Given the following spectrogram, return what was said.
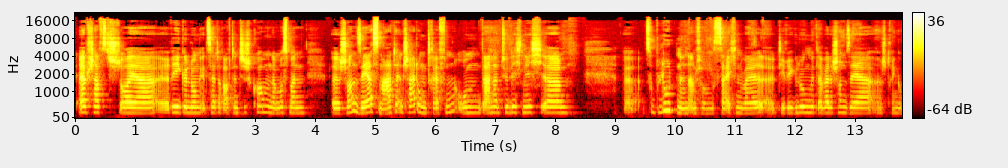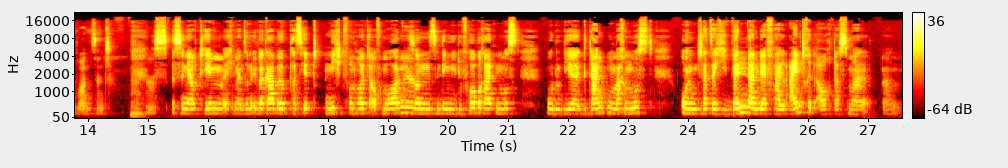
Erbschaftssteuer, Regelung etc. auf den Tisch kommen. Und da muss man äh, schon sehr smarte Entscheidungen treffen, um da natürlich nicht äh, äh, zu bluten, in Anführungszeichen, weil äh, die Regelungen mittlerweile schon sehr äh, streng geworden sind. Mhm. Ja. Es, es, sind ja auch Themen, ich meine, so eine Übergabe passiert nicht von heute auf morgen, ja. sondern es sind Dinge, die du vorbereiten musst, wo du dir Gedanken machen musst. Und tatsächlich, wenn dann der Fall eintritt, auch, dass mal ähm,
